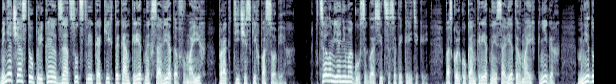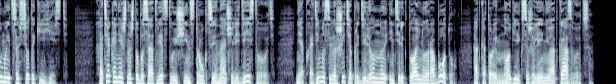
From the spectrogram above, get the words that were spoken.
Меня часто упрекают за отсутствие каких-то конкретных советов в моих практических пособиях. В целом я не могу согласиться с этой критикой, поскольку конкретные советы в моих книгах, мне думается, все-таки есть. Хотя, конечно, чтобы соответствующие инструкции начали действовать, необходимо совершить определенную интеллектуальную работу, от которой многие, к сожалению, отказываются,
